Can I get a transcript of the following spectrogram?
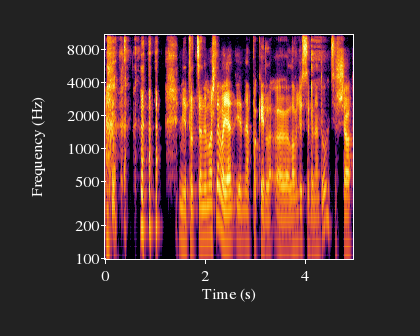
Ні, тут це неможливо. Я, я навпаки е, ловлю себе на думці, що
